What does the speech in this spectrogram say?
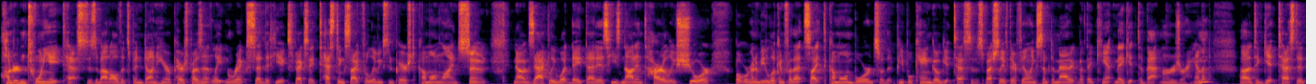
128 tests is about all that's been done here. Parish President Layton Ricks said that he expects a testing site for Livingston Parish to come online soon. Now, exactly what date that is, he's not entirely sure, but we're going to be looking for that site to come on board so that people can go get tested, especially if they're feeling symptomatic but they can't make it to Baton Rouge or Hammond. Uh, to get tested.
